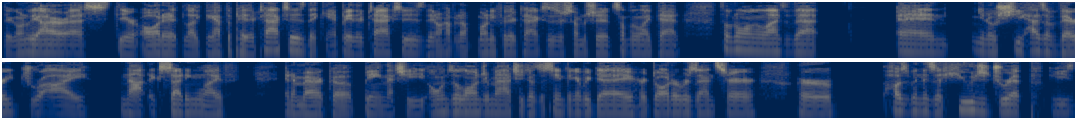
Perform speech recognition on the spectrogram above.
They're going to the IRS. Their audit, like they have to pay their taxes. They can't pay their taxes. They don't have enough money for their taxes or some shit, something like that, something along the lines of that. And you know, she has a very dry, not exciting life in America, being that she owns a laundromat. She does the same thing every day. Her daughter resents her. Her husband is a huge drip. He's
